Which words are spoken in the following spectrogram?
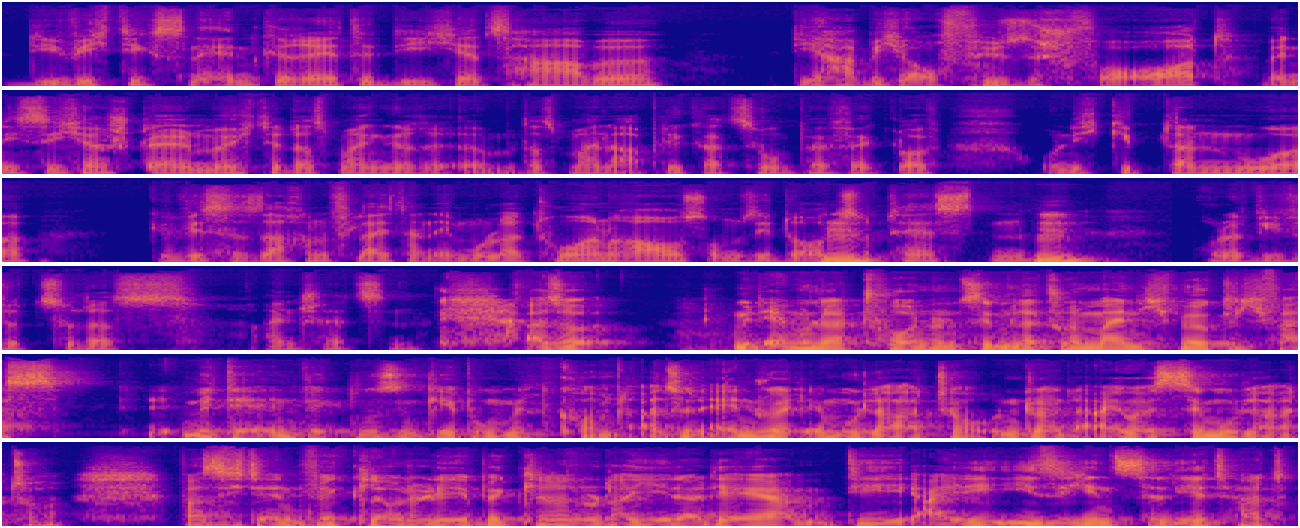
die wichtigsten Endgeräte, die ich jetzt habe, die habe ich auch physisch vor Ort, wenn ich sicherstellen möchte, dass, mein, ähm, dass meine Applikation perfekt läuft. Und ich gebe dann nur gewisse Sachen vielleicht an Emulatoren raus, um sie dort hm. zu testen. Hm. Oder wie würdest du das einschätzen? Also Mit Emulatoren und Simulatoren meine ich wirklich, was mit der Entwicklungsumgebung mitkommt. Also ein Android-Emulator und ein iOS-Simulator. Was sich der Entwickler oder die Entwicklerin oder jeder, der die IDE sich installiert hat,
